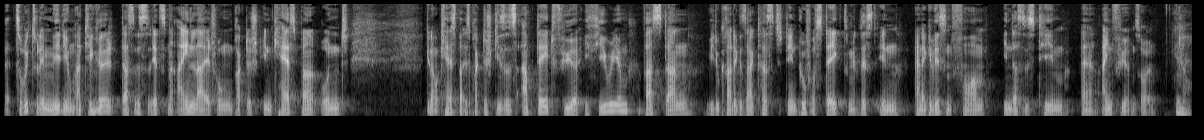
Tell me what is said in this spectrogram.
Genau. Zurück zu dem Medium-Artikel. Mhm. Das ist jetzt eine Einleitung praktisch in Casper und Genau, Casper ist praktisch dieses Update für Ethereum, was dann, wie du gerade gesagt hast, den Proof of Stake zumindest in einer gewissen Form in das System äh, einführen soll. Genau.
